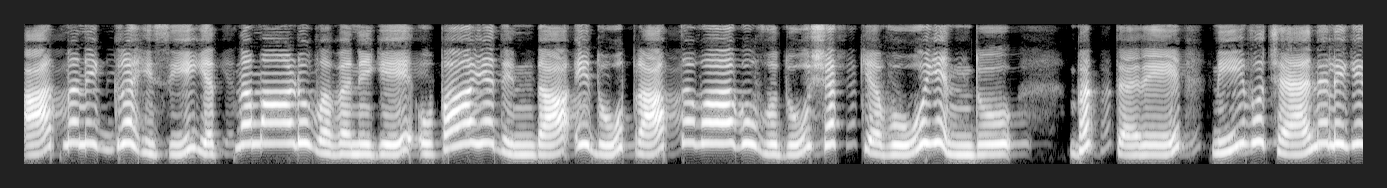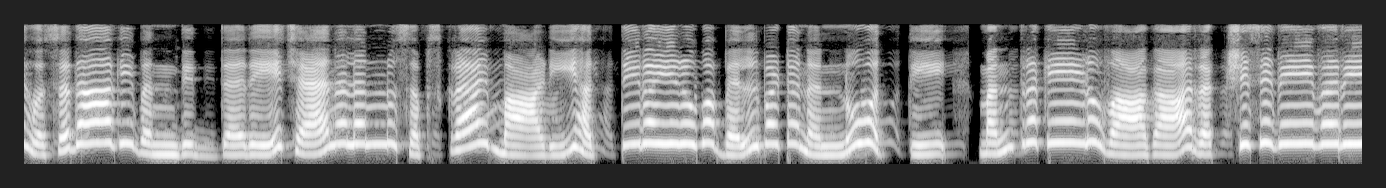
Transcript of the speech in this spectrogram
ಆತ್ಮನಿಗ್ರಹಿಸಿ ಯತ್ನ ಮಾಡುವವನಿಗೆ ಉಪಾಯದಿಂದ ಇದು ಪ್ರಾಪ್ತವಾಗುವುದು ಶಕ್ಯವು ಎಂದು. ಭಕ್ತರೇ, ನೀವು ಚಾನಲಿಗೆ ಹೊಸದಾಗಿ ಬಂದಿದ್ದರೆ ಚಾನಲನ್ನು ಸಬ್ಸ್ಕ್ರೈಬ್ ಮಾಡಿ, ಹತ್ತಿರ ಇರುವ ಬೆಲ್ ಬಟನ್ ಅನ್ನು ಒತ್ತಿ, ಮಂತ್ರ ಕೇಳುವಾಗ ರಕ್ಷಿಸಿ ದೇವರೇ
